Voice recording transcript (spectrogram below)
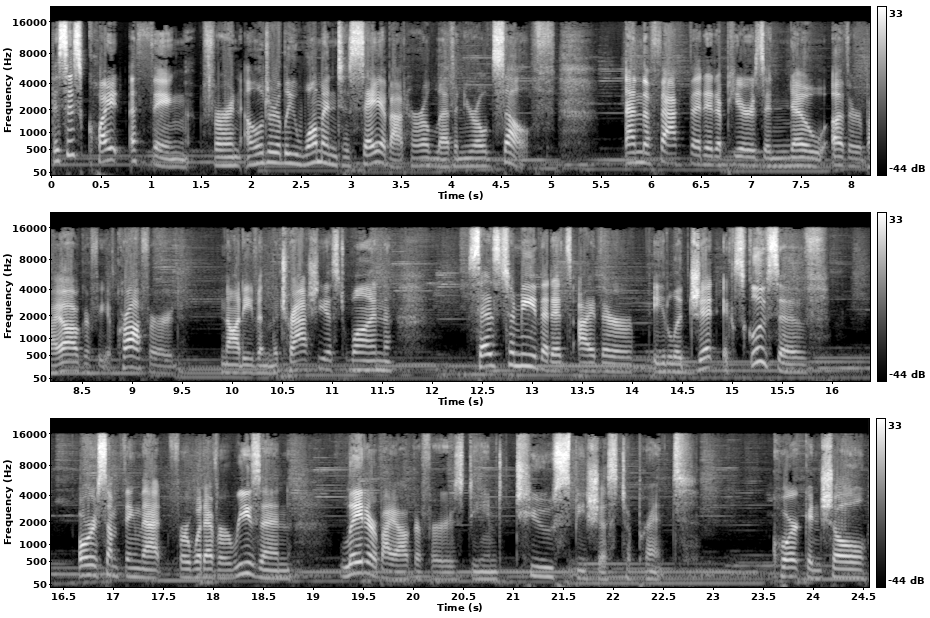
This is quite a thing for an elderly woman to say about her 11 year old self. And the fact that it appears in no other biography of Crawford, not even the trashiest one, says to me that it's either a legit exclusive or something that, for whatever reason, later biographers deemed too specious to print. Quirk and Schoell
